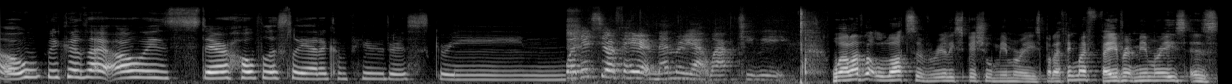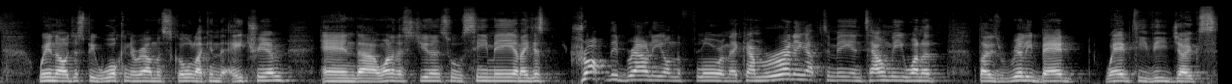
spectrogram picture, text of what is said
No, because I always stare hopelessly at a computer screen. What is your favorite memory at WAB TV? Well, I've got lots of really special memories, but I think my favorite memories is when I'll just be walking around the school, like in the atrium, and uh, one of the students will see me and they just drop their brownie on the floor and they come running up to me and tell me one of those really bad WAB TV jokes,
